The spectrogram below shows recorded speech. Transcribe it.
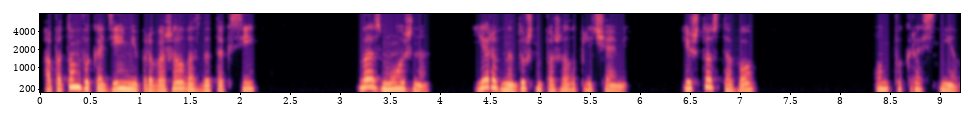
А потом в академии провожал вас до такси». «Возможно», я равнодушно пожала плечами. И что с того? Он покраснел.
